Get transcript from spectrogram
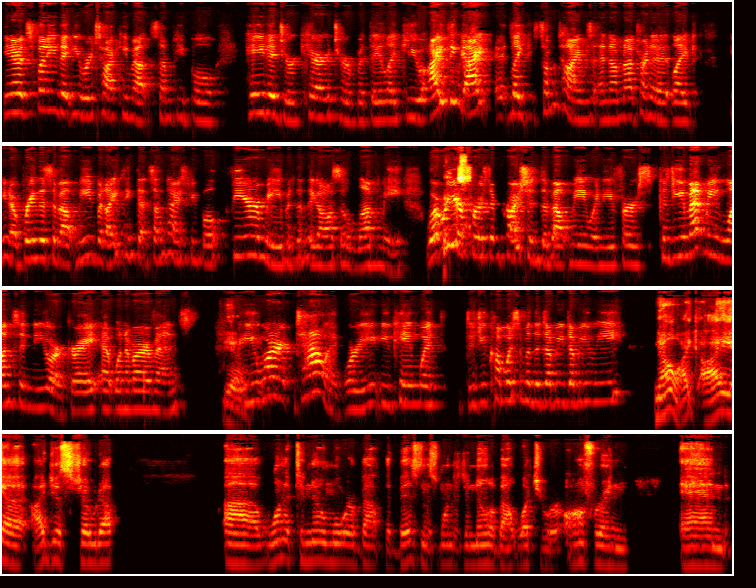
you know, it's funny that you were talking about some people hated your character, but they like you. I think I like sometimes, and I'm not trying to like you know bring this about me but i think that sometimes people fear me but then they also love me. What were your first impressions about me when you first because you met me once in new york right at one of our events. Yeah. You weren't talent or you? You came with did you come with some of the wwe no i i uh, i just showed up uh wanted to know more about the business wanted to know about what you were offering. And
